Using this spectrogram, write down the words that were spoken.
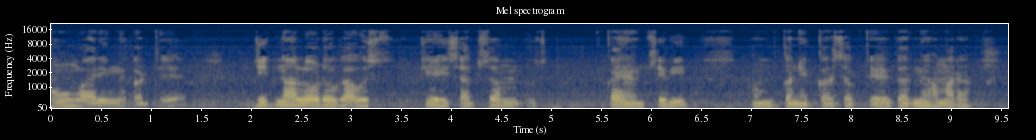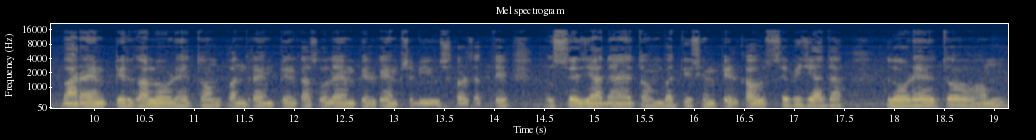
होम वायरिंग में करते हैं। जितना लोड होगा उसके हिसाब से हम उसका एम से भी हम कनेक्ट कर सकते हैं। घर में हमारा बारह एम्पियर का लोड है तो हम पंद्रह एम्पियर का, सोलह एम्पियर का एम भी यूज़ कर सकते हैं। उससे ज़्यादा है तो हम बत्तीस एम्पियर का, उससे भी ज़्यादा लोड है तो हम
